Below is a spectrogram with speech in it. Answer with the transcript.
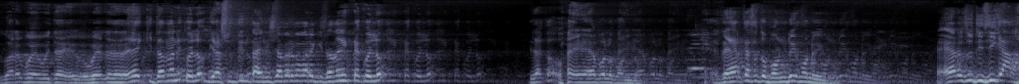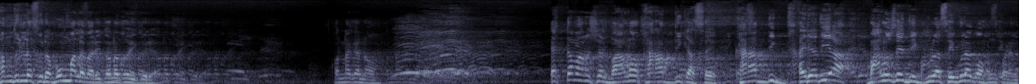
ঘরে বয়ে বইতে এই কিতা কইলো? গিয়াসুদ্দিন তাই হিসাবের ব্যাপারে কিতা জানি একটা কইলো? এর একটা মানুষের ভালো, খারাপ দিক আছে। খারাপ দিক দিয়া, ভালো যে সেগুলা গ্রহণ করেন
